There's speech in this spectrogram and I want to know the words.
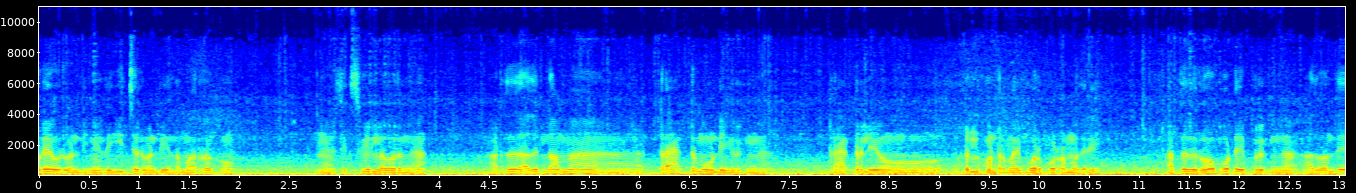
ஒரே ஒரு வண்டிங்க இந்த ஈச்சர் வண்டி இந்த மாதிரி இருக்கும். சிக்ஸ் வீலில் வருங்க. அடுத்தது அது இல்லாமல் டிராக்டர் மவுண்டிங் இருக்குங்க. டிராக்டர்லேயும் ட்ரில் பண்ணுற மாதிரி போர் போடுற மாதிரி. அடுத்தது ரோபோ டைப் இருக்குங்க. அது வந்து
